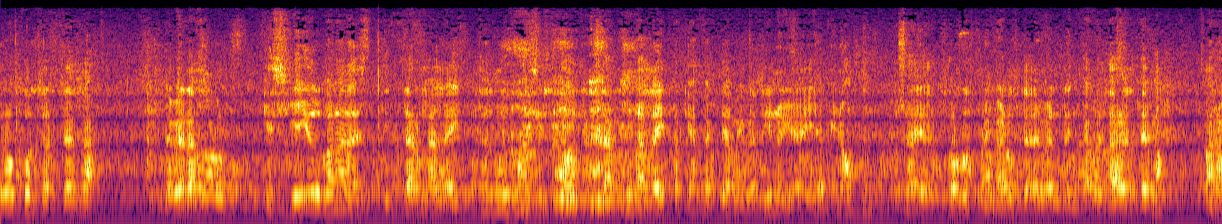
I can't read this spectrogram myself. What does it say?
Creo con certeza, de veras, que si ellos van a dictar la ley, pues es muy fácil yo dictar una ley para que afecte a mi vecino y a, mí no. O sea, son los primeros que deben de encabezar el tema para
